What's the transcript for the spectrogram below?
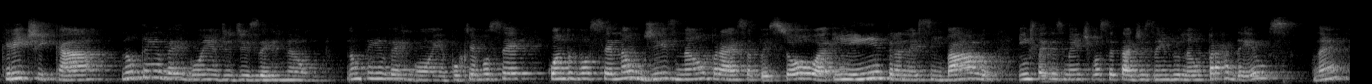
criticar. Não tenha vergonha de dizer não. Não tenha vergonha, porque você, quando você não diz não para essa pessoa e entra nesse embalo, infelizmente você está dizendo não para Deus, né?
